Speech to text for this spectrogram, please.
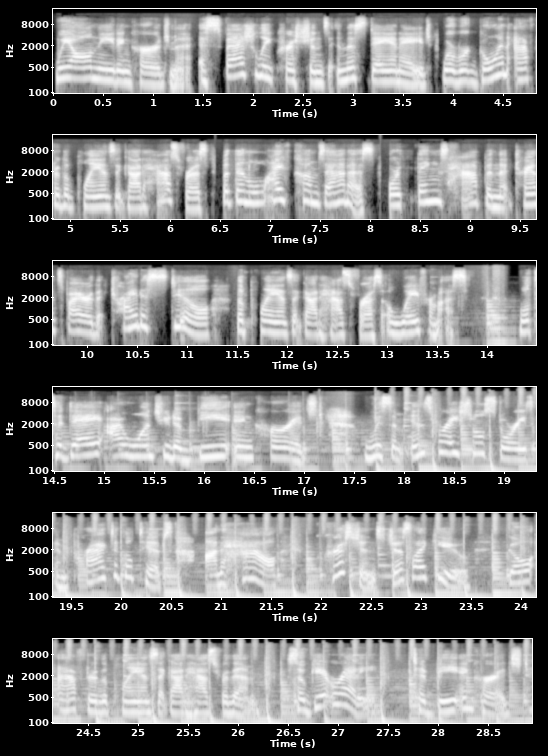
We all need encouragement, especially Christians in this day and age where we're going after the plans that God has for us, but then life comes at us or things happen that transpire that try to steal the plans that God has for us away from us. Well, today I want you to be encouraged with some inspirational stories and practical tips on how Christians just like you go after the plans that God has for them. So get ready to be encouraged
